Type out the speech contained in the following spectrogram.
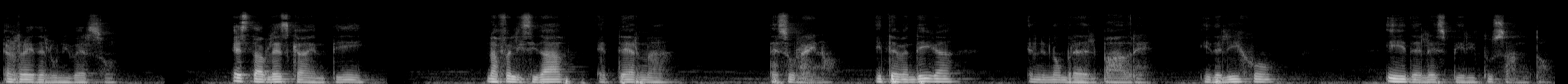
El Rey del universo, establezca en ti la felicidad eterna de su reino y te bendiga En el nombre del Padre, y del Hijo, y del Espíritu Santo.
